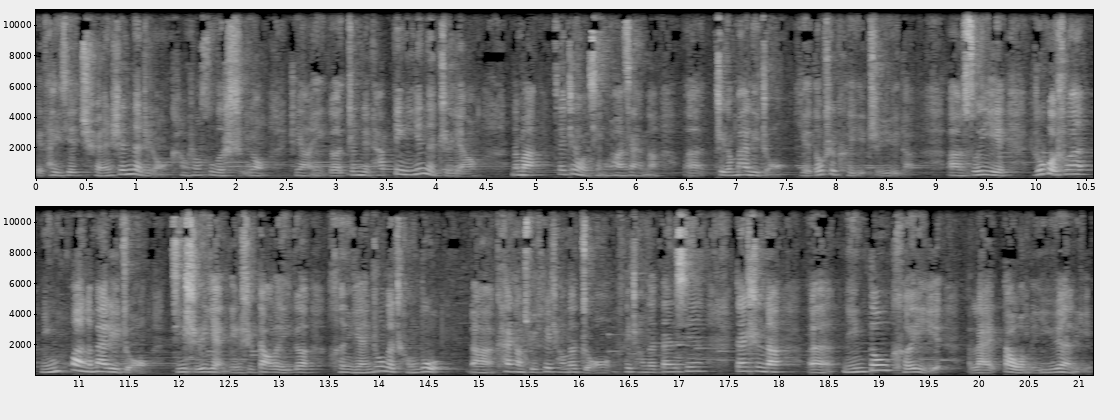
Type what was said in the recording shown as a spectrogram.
给它一些全身的这种抗生素的使用，这样一个针对它病因的治疗。那么在这种情况下呢，呃，这个麦粒肿也都是可以治愈的啊。所以如果说您患了麦粒肿，即使眼睛是到了一个很严重的程度。啊，看上去非常的肿，非常的担心，但是呢，呃，您都可以来到我们医院里，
